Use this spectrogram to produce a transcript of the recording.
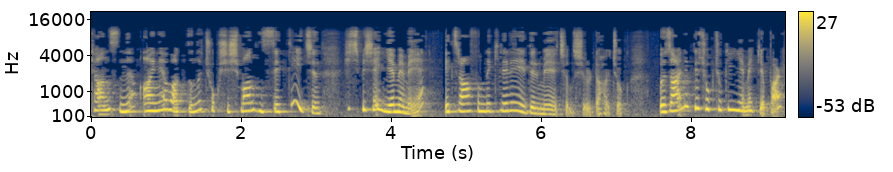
kendisini aynaya baktığında çok şişman hissettiği için hiçbir şey yememeye, etrafındakilere yedirmeye çalışır daha çok. Özellikle çok çok iyi yemek yapar.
